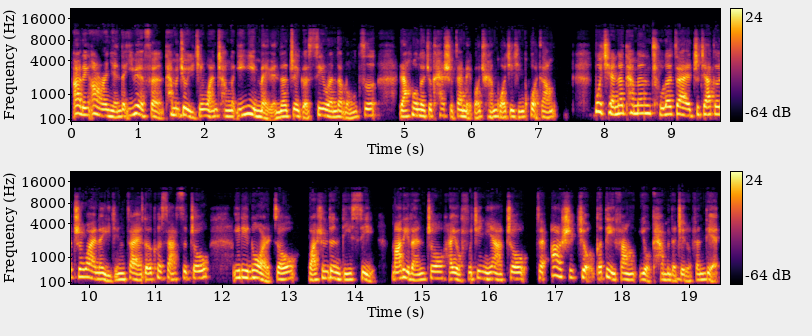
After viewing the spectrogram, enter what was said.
二零二二年的一月份，他们就已经完成了一亿美元的这个 C 轮的融资，然后呢就开始在美国全国进行扩张。目前呢，他们除了在芝加哥之外呢，已经在德克萨斯州、伊利诺尔州、华盛顿 D.C.、马里兰州，还有弗吉尼亚州，在二十九个地方有他们的这个分店，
